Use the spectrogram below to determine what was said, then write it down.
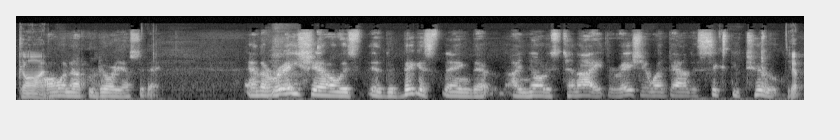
Gone. all went out the door yesterday. And the ratio is, is the biggest thing that I noticed tonight. The ratio went down to 62. Yep.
